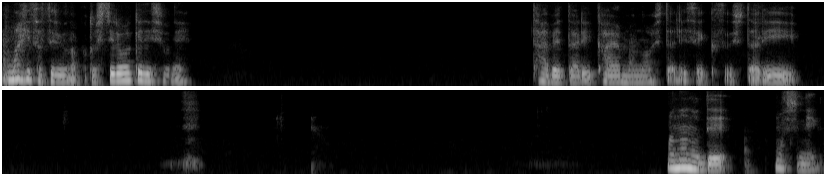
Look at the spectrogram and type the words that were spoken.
麻痺させるようなことしてるわけですよね。食べたり、買い物したり、セックスしたり。まあ、なので、もしね、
